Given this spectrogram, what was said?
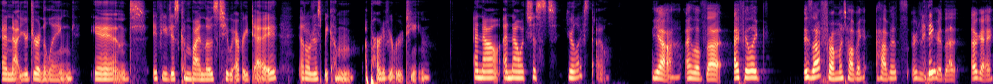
and now you're journaling. And if you just combine those two every day, it'll just become a part of your routine. And now and now it's just your lifestyle. Yeah, I love that. I feel like is that from Atomic Habits or did you hear that? Okay.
